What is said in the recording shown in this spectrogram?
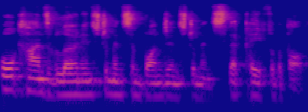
all kinds of loan instruments and bond instruments that pay for the bulk.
